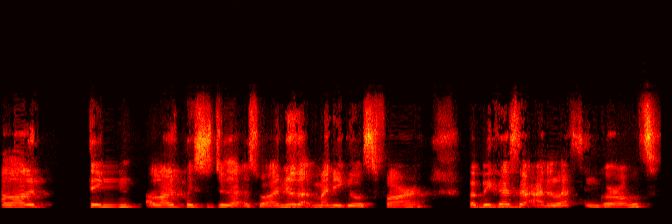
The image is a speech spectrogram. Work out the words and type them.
a lot of thing, a lot of places do that as well. I know that money goes far, but because they're adolescent girls,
